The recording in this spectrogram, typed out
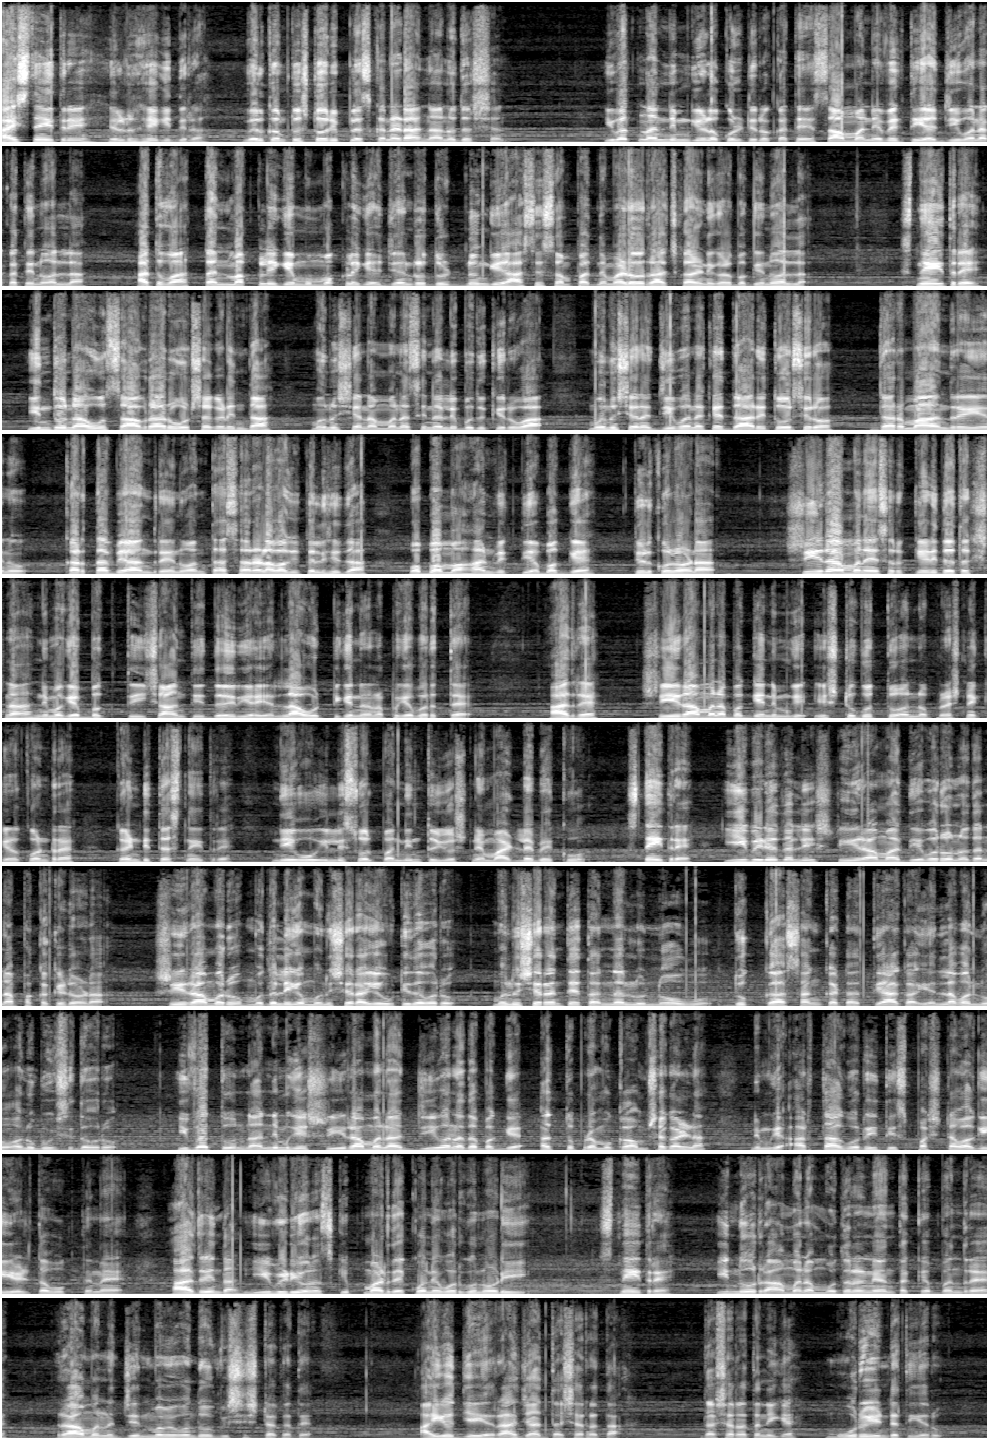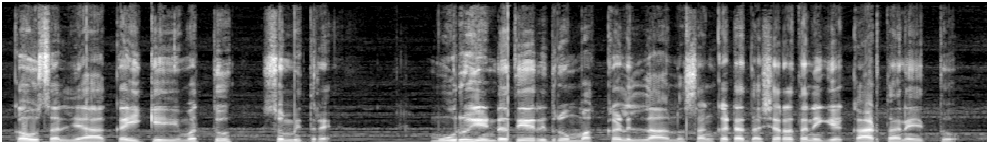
Hi ಸ್ನೇಹಿತರೆ ಎಲ್ಲರೂ ಹೇಗಿದ್ದೀರಾ? Welcome to story plus Kannada ನಾನು ದರ್ಶನ್. ಇವತ್ತು ನಾನು ನಿಮ್ಗೆ ಹೇಳೋ ಕೊಟ್ಟಿರೋ ಕತೆ ಸಾಮಾನ್ಯ ವ್ಯಕ್ತಿಯ ಜೀವನ ಕಥೆನೂ ಅಲ್ಲ, ಅಥವಾ ತನ್ನ ಮಕ್ಕಳಿಗೆ, ಮೊಮ್ಮಕ್ಕಳಿಗೆ ಜನರು ದುಡ್ಡು ನುಂಗಿ ಆಸ್ತಿ ಸಂಪಾದನೆ ಮಾಡೋ ರಾಜಕಾರಣಿಗಳ ಬಗ್ಗೆನೂ ಅಲ್ಲ. ಸ್ನೇಹಿತರೆ, ಇಂದು ನಾವು ಸಾವಿರಾರು ವರ್ಷಗಳಿಂದ ಮನುಷ್ಯನ ಮನಸ್ಸಿನಲ್ಲಿ ಬದುಕಿರುವ, ಮನುಷ್ಯನ ಜೀವನಕ್ಕೆ ದಾರಿ ತೋರಿಸಿರೋ ಧರ್ಮ ಅಂದರೆ ಏನು, ಕರ್ತವ್ಯ ಅಂದ್ರೇನು ಅಂತ ಸರಳವಾಗಿ ಕಲಿಸಿದ ಒಬ್ಬ ಮಹಾನ್ ವ್ಯಕ್ತಿಯ ಬಗ್ಗೆ ತಿಳ್ಕೊಳ್ಳೋಣ. ಶ್ರೀರಾಮನ ಹೆಸರು ಕೇಳಿದ ತಕ್ಷಣ ನಿಮಗೆ ಭಕ್ತಿ, ಶಾಂತಿ, ಧೈರ್ಯ ಎಲ್ಲ ಒಟ್ಟಿಗೆ ನೆನಪಿಗೆ ಬರುತ್ತೆ. ಆದರೆ ಶ್ರೀರಾಮನ ಬಗ್ಗೆ ನಿಮಗೆ ಎಷ್ಟು ಗೊತ್ತು ಅನ್ನೋ ಪ್ರಶ್ನೆ ಕೇಳಿಕೊಂಡ್ರೆ ಖಂಡಿತ ಸ್ನೇಹಿತರೆ, ನೀವು ಇಲ್ಲಿ ಸ್ವಲ್ಪ ನಿಂತು ಯೋಚನೆ ಮಾಡಲೇಬೇಕು. ಸ್ನೇಹಿತರೆ, ಈ ವಿಡಿಯೋದಲ್ಲಿ ಶ್ರೀರಾಮ ದೇವರು ಅನ್ನೋದನ್ನು ಪಕ್ಕಕ್ಕಿಡೋಣ ಶ್ರೀರಾಮರು ಮೊದಲಿಗೆ ಮನುಷ್ಯರಾಗಿ ಹುಟ್ಟಿದವರು. ಮನುಷ್ಯರಂತೆ ತನ್ನಲ್ಲೂ ನೋವು, ದುಃಖ, ಸಂಕಟ, ತ್ಯಾಗ ಎಲ್ಲವನ್ನೂ ಅನುಭವಿಸಿದವರು. ಇವತ್ತು ನಾನು ನಿಮಗೆ ಶ್ರೀರಾಮನ ಜೀವನದ ಬಗ್ಗೆ ಹತ್ತು ಪ್ರಮುಖ ಅಂಶಗಳನ್ನ ನಿಮಗೆ ಅರ್ಥ ಆಗೋ ರೀತಿ ಸ್ಪಷ್ಟವಾಗಿ ಹೇಳ್ತಾ ಹೋಗ್ತೇನೆ. ಆದ್ದರಿಂದ ಈ ವಿಡಿಯೋನ ಸ್ಕಿಪ್ ಮಾಡದೆ ಕೊನೆವರೆಗೂ ನೋಡಿ. ಸ್ನೇಹಿತರೆ, ಇನ್ನು ರಾಮನ ಮೊದಲನೇ ಹಂತಕ್ಕೆ ಬಂದರೆ ರಾಮನ ಜನ್ಮವೇ ಒಂದು ವಿಶಿಷ್ಟ ಕತೆ. ಅಯೋಧ್ಯೆಯ ರಾಜ ದಶರಥ. ದಶರಥನಿಗೆ ಮೂರು ಹೆಂಡತಿಯರು, ಕೌಸಲ್ಯ, ಕೈಕೇಯಿ ಮತ್ತು ಸುಮಿತ್ರೆ. ಮೂರು ಹೆಂಡತಿಯರಿದ್ರೂ ಮಕ್ಕಳಿಲ್ಲ ಅನ್ನೋ ಸಂಕಟ ದಶರಥನಿಗೆ ಕಾಡ್ತಾನೆ ಇತ್ತು.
